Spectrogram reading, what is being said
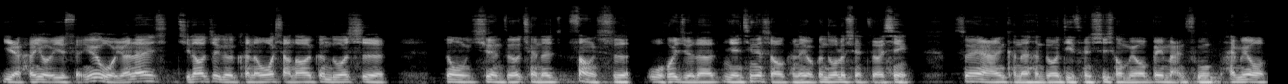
也很有意思，因为我原来提到这个，可能我想到的更多是。这种选择权的丧失，我会觉得年轻的时候可能有更多的选择性，虽然可能很多底层需求没有被满足，还没有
